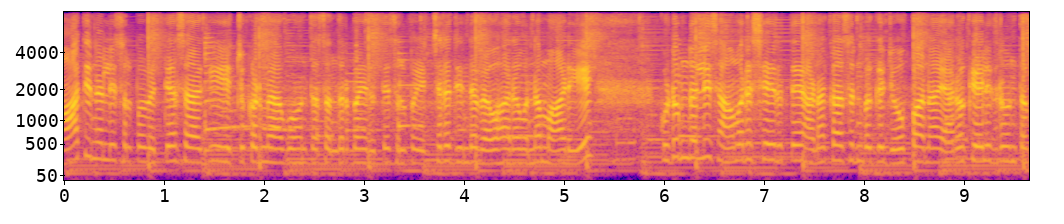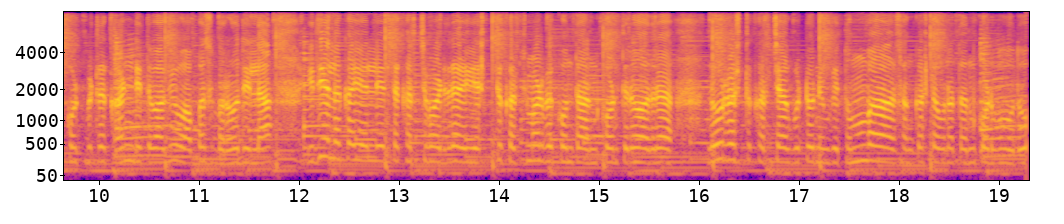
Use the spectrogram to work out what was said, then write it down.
ಮಾತಿನಲ್ಲಿ ಸ್ವಲ್ಪ ವ್ಯತ್ಯಾಸ ಆಗಿ ಹೆಚ್ಚು ಕಡಿಮೆ ಆಗುವಂಥ ಸಂದರ್ಭ ಇರುತ್ತೆ. ಸ್ವಲ್ಪ ಎಚ್ಚರದಿಂದ ವ್ಯವಹಾರವನ್ನು ಮಾಡಿ ಕುಟುಂಬದಲ್ಲಿ ಸಾಮರಸ್ಯ ಇರುತ್ತೆ, ಹಣಕಾಸಿನ ಬಗ್ಗೆ ಜೋಪಾನ, ಯಾರೋ ಕೇಳಿದ್ರು ಅಂತ ಕೊಟ್ಬಿಟ್ರೆ ಖಂಡಿತವಾಗಿಯೂ ವಾಪಸ್ ಬರೋದಿಲ್ಲ. ಇದೆಯಲ್ಲ ಕೈಯಲ್ಲಿ ಅಂತ ಖರ್ಚು ಮಾಡಿದರೆ ಎಷ್ಟು ಖರ್ಚು ಮಾಡಬೇಕು ಅಂತ ಅಂದ್ಕೊಳ್ತಿರೋ ಆದರೆ ನೂರರಷ್ಟು ಖರ್ಚಾಗ್ಬಿಟ್ಟು ನಿಮಗೆ ತುಂಬ ಸಂಕಷ್ಟವನ್ನು ತಂದುಕೊಡ್ಬೋದು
